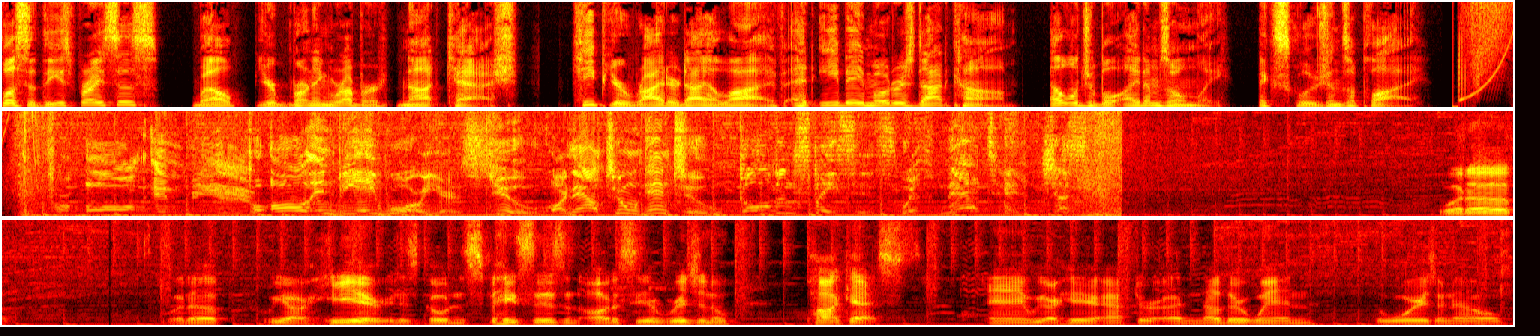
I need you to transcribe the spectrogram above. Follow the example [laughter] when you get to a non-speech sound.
Plus, at these prices, well, you're burning rubber, not cash. Keep your ride or die alive at ebaymotors.com. Eligible items only. Exclusions apply. For all NBA, for all NBA warriors, you are now tuned into Golden Spaces with Nat and Justin. What up? What up? We are here. It is Golden Spaces, an Audacy original podcast. And we are here after another win. The Warriors are now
